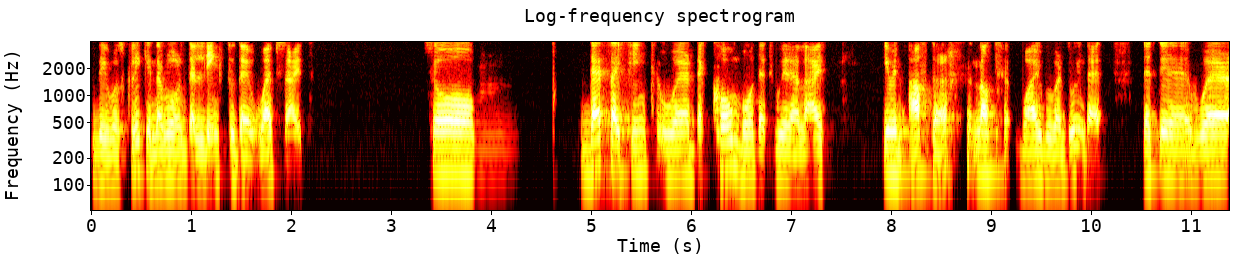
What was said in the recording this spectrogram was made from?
they was clicking, there was the link to the website. So that's I think where the combo that we realized even after, not while we were doing that, that uh, were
